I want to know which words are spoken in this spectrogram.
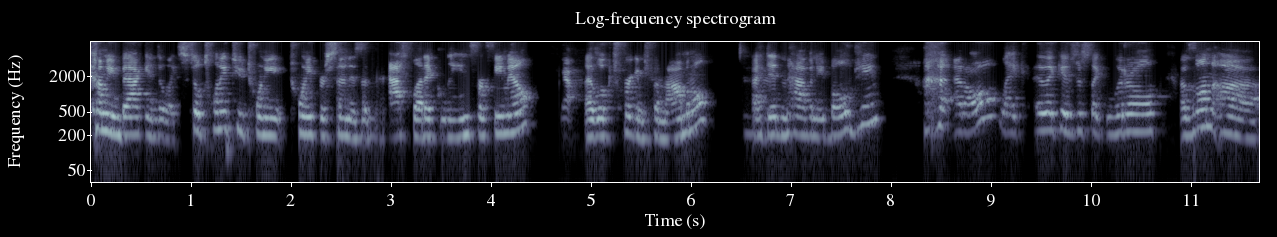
coming back into like still 22, 20, 20% is an athletic lean for female. Yeah. I looked friggin' phenomenal. Mm-hmm. I didn't have any bulging at all. Like, like it's just like literal, I was on uh,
